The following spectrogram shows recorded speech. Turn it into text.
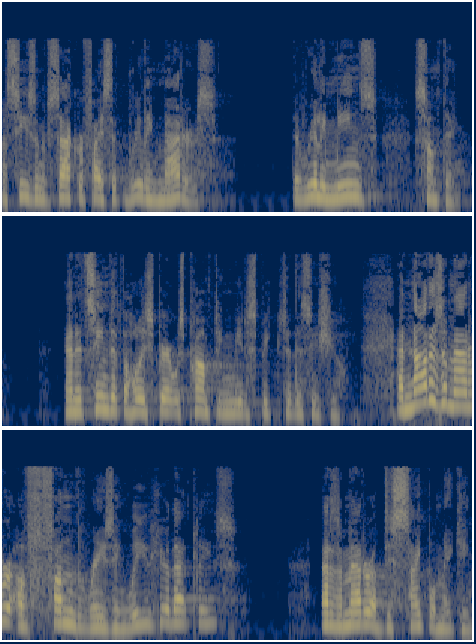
a season of sacrifice that really matters, that really means something. And it seemed that the Holy Spirit was prompting me to speak to this issue. And not as a matter of fundraising. Will you hear that, please? As a matter of disciple making.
